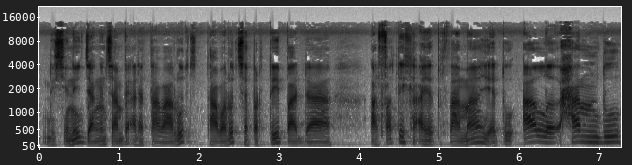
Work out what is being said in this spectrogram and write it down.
Di sini jangan sampai ada tawalut, tawalut seperti pada Al-Fatihah ayat pertama yaitu alhamdu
